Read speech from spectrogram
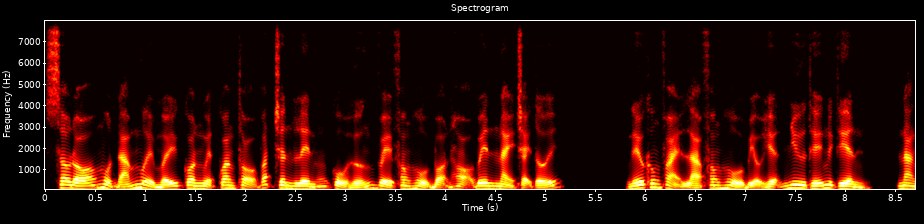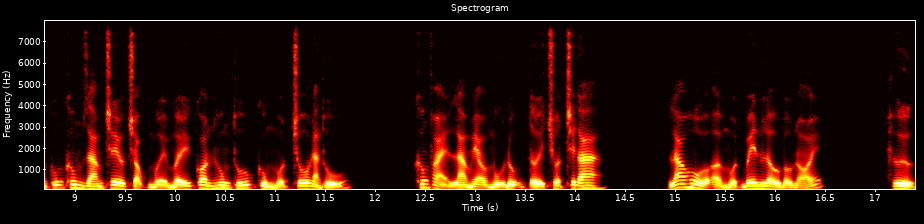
sau đó một đám mười mấy con nguyệt quang thỏ vắt chân lên cổ hướng về phong hổ bọn họ bên này chạy tới. Nếu không phải là phong hổ biểu hiện như thế nghịch tiên, nàng cũng không dám trêu chọc mười mấy con hung thú cùng một chỗ đàn thú. Không phải là mèo mù đụng tới chuột chết ta. Lão hổ ở một bên lầu bầu nói. Hừ,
